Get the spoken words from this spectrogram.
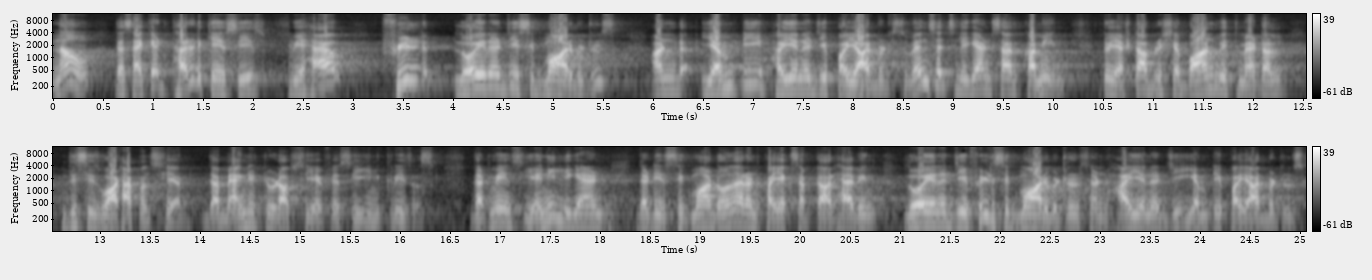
Now the second third case is we have filled low energy sigma orbitals and empty high energy pi orbitals. When such ligands are coming to establish a bond with metal this is what happens here the magnitude of CFSE increases. That means any ligand that is sigma donor and pi acceptor having low energy filled sigma orbitals and high energy empty pi orbitals.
